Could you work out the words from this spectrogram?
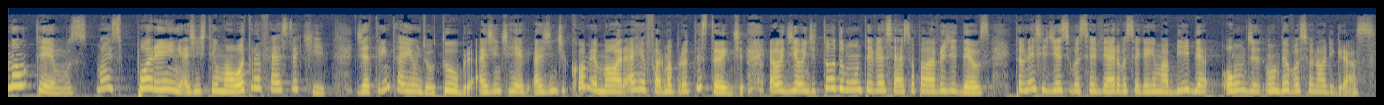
Não temos, mas porém, a gente tem uma outra festa aqui. Dia 31 de outubro, a gente, a gente comemora a reforma protestante. É o dia onde todo mundo teve acesso à palavra de Deus. Então, nesse dia, se você vier, você ganha uma Bíblia ou um, um devocional de graça.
